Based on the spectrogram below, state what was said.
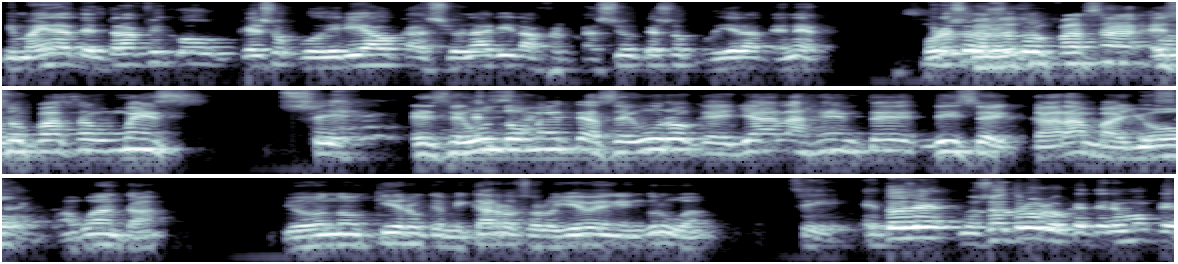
Imagínate el tráfico que eso podría ocasionar y la afectación que eso pudiera tener. Por eso Pero eso pasa, eso pasa un mes. Sí. El segundo mes te aseguro que ya la gente dice, caramba, yo aguanta, yo no quiero que mi carro se lo lleven en grúa. Sí, entonces nosotros lo que tenemos que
